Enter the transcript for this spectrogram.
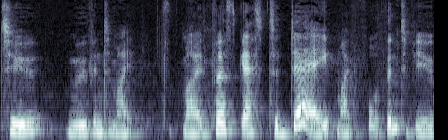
to move into my my first guest today, my fourth interview,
